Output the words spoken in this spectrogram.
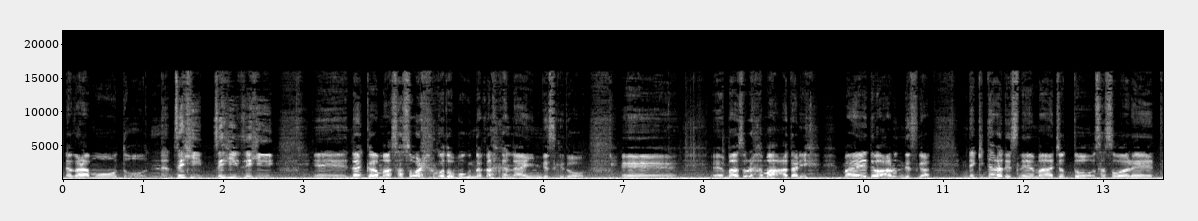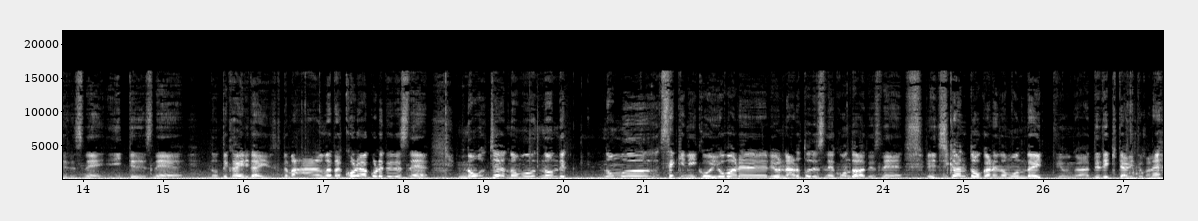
だからもう、どぜひ、ぜひぜひ、えー、なんかまあ誘われること僕なかなかないんですけど、えー、えー、まあそれはまあ当たり前ではあるんですが、できたらですね、まあちょっと誘われてですね、行ってですね、飲んで帰りたいですけど、まあまたこれはこれでですね、の、じゃあ飲む、飲んで、飲む席にこう呼ばれるようになるとですね、今度はですね、え時間とお金の問題っていうのが出てきたりとかね、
